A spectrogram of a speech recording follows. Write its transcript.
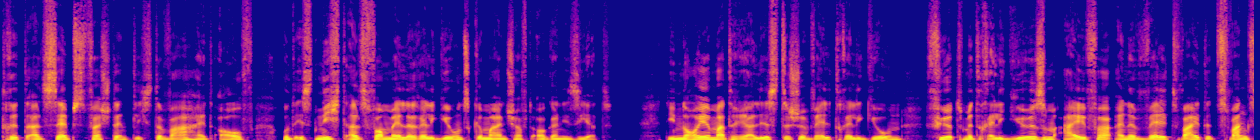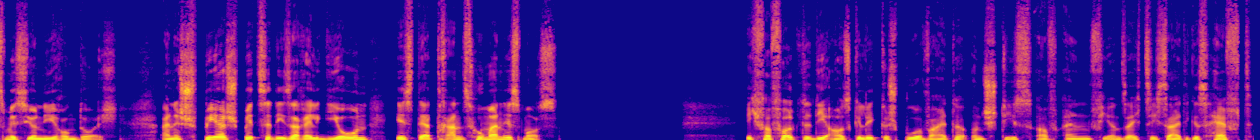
tritt als selbstverständlichste Wahrheit auf und ist nicht als formelle Religionsgemeinschaft organisiert. Die neue materialistische Weltreligion führt mit religiösem Eifer eine weltweite Zwangsmissionierung durch. Eine Speerspitze dieser Religion ist der Transhumanismus. Ich verfolgte die ausgelegte Spur weiter und stieß auf ein 64-seitiges Heft,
